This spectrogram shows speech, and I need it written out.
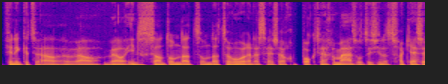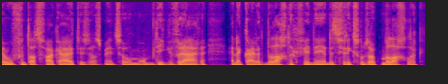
Vind ik het wel, wel, wel interessant om dat, om dat te horen. Dat zij zo gepokt en gemazeld is in dat vak. Ja, zij oefent dat vak uit. Dus als mensen om, om dingen vragen... en dan kan je dat belachelijk vinden. Ja, dat vind ik soms ook belachelijk.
